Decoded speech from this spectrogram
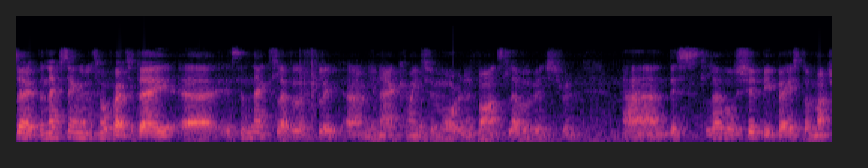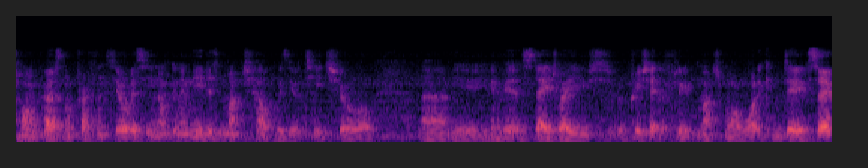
So the next thing I'm going to talk about today uh, is the next level of flute. Um, you're now coming to more of an advanced level of instrument and this level should be based on much more personal preference. You're obviously not going to need as much help with your teacher or um, you, are going to be at a stage where you appreciate the flute much more and what it can do. So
